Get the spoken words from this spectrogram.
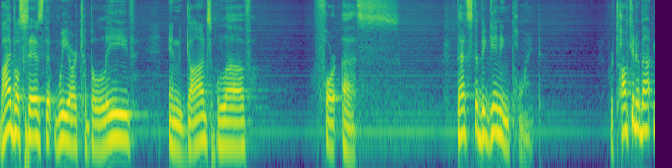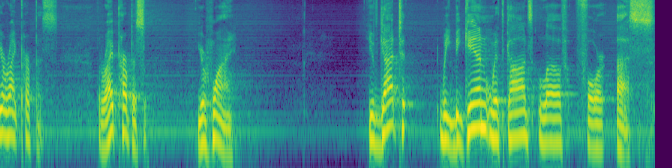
Bible says that we are to believe in God's love for us. That's the beginning point. We're talking about your right purpose. The right purpose, your why. You've got to, we begin with God's love for us.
